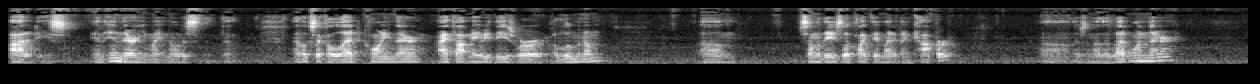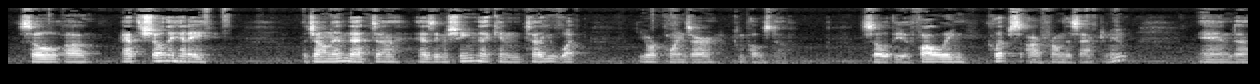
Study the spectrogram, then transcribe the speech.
oddities. And in there, you might notice that the, that looks like a lead coin there. I thought maybe these were aluminum. Um, some of these look like they might have been copper. Uh, there's another lead one there. So uh, at the show, they had a, a gentleman that uh, has a machine that can tell you what your coins are composed of. So the following clips are from this afternoon, and uh,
